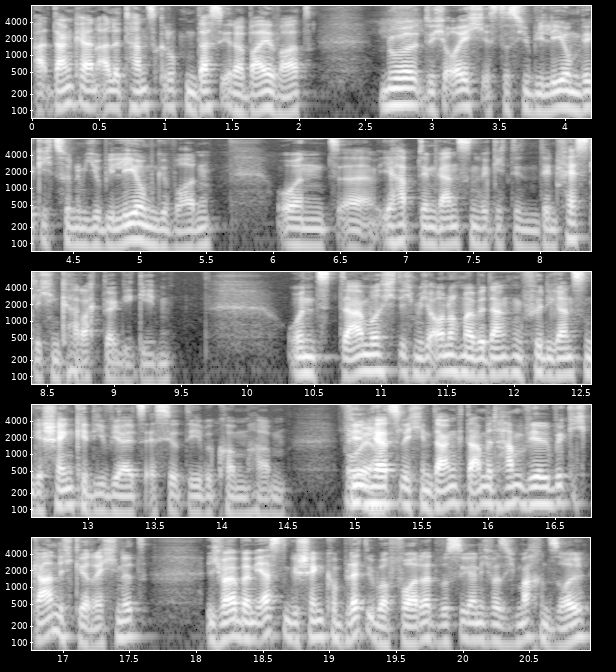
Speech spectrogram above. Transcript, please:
äh, danke an alle Tanzgruppen, dass ihr dabei wart. Nur durch euch ist das Jubiläum wirklich zu einem Jubiläum geworden. Und äh, ihr habt dem Ganzen wirklich den, den festlichen Charakter gegeben. Und da möchte ich mich auch nochmal bedanken für die ganzen Geschenke, die wir als SJD bekommen haben. Vielen Oh ja. herzlichen Dank. Damit haben wir wirklich gar nicht gerechnet. Ich war beim ersten Geschenk komplett überfordert, wusste gar nicht, was ich machen soll.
